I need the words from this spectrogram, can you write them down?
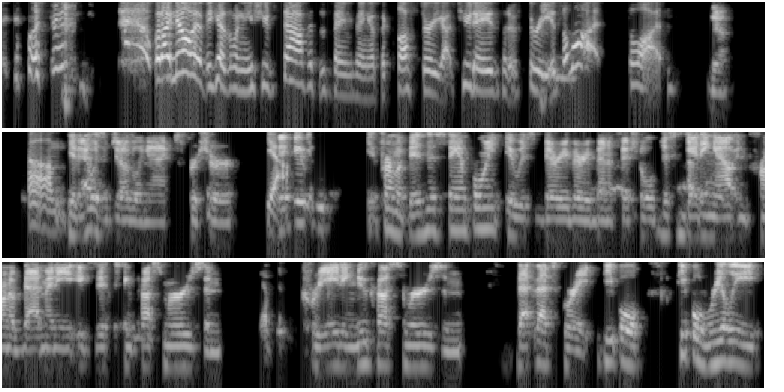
mic. but I know it because when you shoot staff, it's the same thing. It's a cluster. You got two days instead of three. It's a lot. It's a lot. Yeah. Um. Yeah, that was a juggling act for sure. Yeah. It, it, from a business standpoint, it was very, very beneficial. Just getting out in front of that many existing customers and yep. creating new customers, and that that's great. People people really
